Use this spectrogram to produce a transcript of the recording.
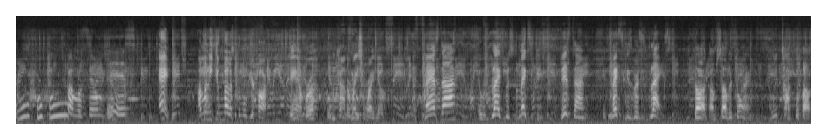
Ooh, hoo, hoo, I'm gonna film this. Hey, I'm gonna need you fellas to move your car. Damn, bro. But we kind of racing right now. Last time, it was blacks versus Mexicans. This time, it's Mexicans versus blacks. Doc, I'm Salvatore. We talked about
